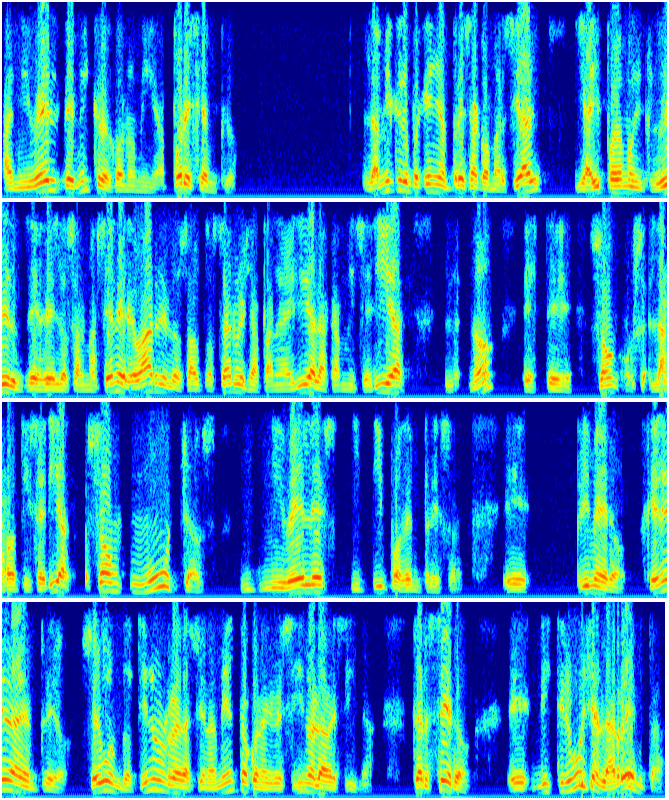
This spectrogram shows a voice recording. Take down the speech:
a nivel de microeconomía. Por ejemplo, la micro y pequeña empresa comercial y ahí podemos incluir desde los almacenes de barrio, los autoservices, las panaderías, las carnicerías, ¿no? Este, son las roticerías, son muchos niveles y tipos de empresas. Eh, primero, generan empleo. Segundo, tienen un relacionamiento con el vecino o la vecina. Tercero, eh, distribuyen la renta,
